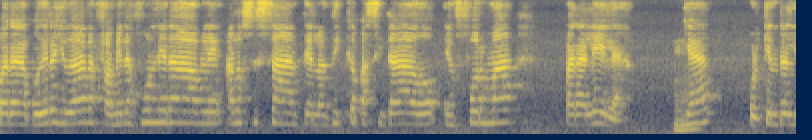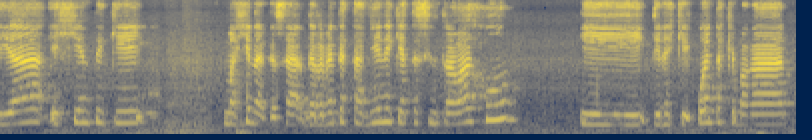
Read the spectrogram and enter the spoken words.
para poder ayudar a las familias vulnerables, a los cesantes, a los discapacitados, en forma paralela, ¿ya? Porque en realidad es gente que imagínate, o sea, de repente estás bien y quedaste sin trabajo y tienes que cuentas que pagar,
